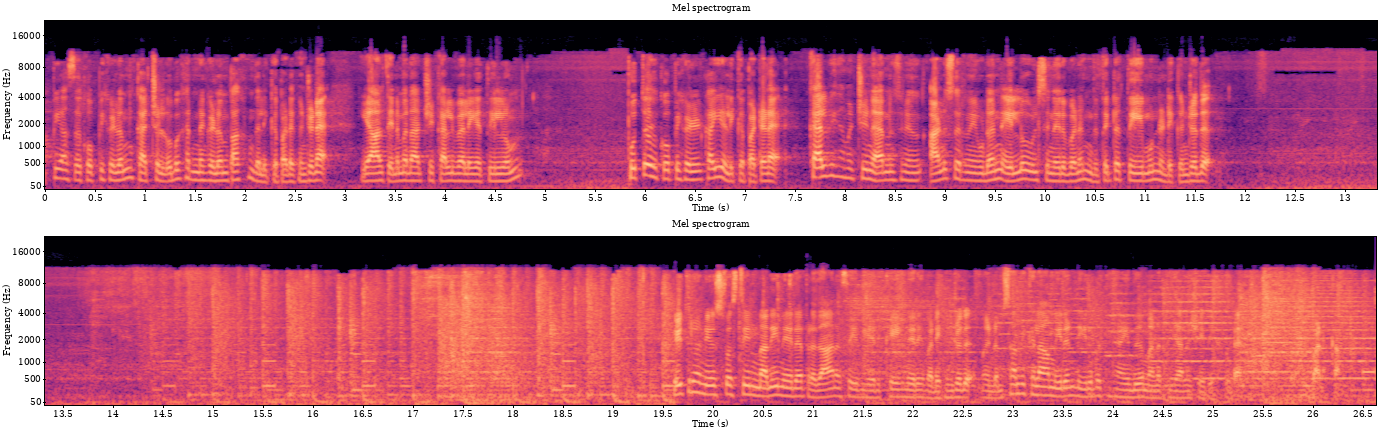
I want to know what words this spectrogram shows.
அப்பியாச கொப்பிகளும் கற்றல் உபகரணங்களும் பகிர்ந்தளிக்கப்படுகின்றன. யாழ் தினமராட்சி கல்வி வலயத்திலும் புத்தக கோப்பிகள் கையளிக்கப்பட்டன. கல்வி அமைச்சின் அனுசரணையுடன் எல்லோ நிறுவனம் இந்த திட்டத்தை முன்னெடுக்கின்றது. இத்துடன் நியூஸ் பஸ்டின் மதிய நேர பிரதான செய்தி அறிக்கை நிறைவடைகின்றது. மீண்டும் சந்திக்கலாம் இரண்டு இருபத்தி ஐந்து மனத்தியான செய்திகளுடன். வணக்கம்.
